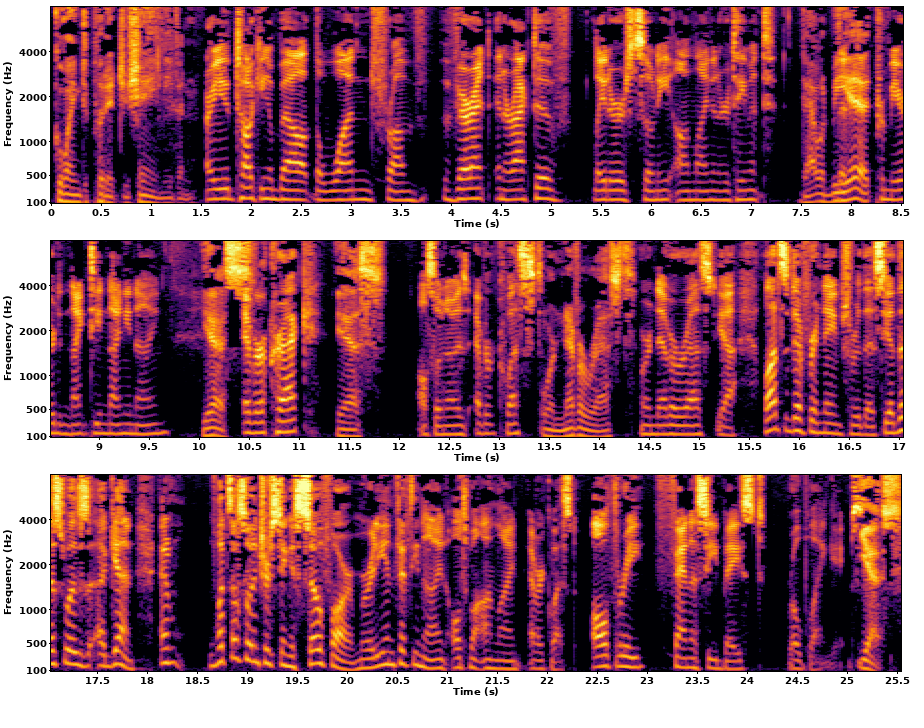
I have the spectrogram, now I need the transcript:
going to put it to shame. Even. Are you talking about the one from Verant Interactive, later Sony Online Entertainment? That would be that it. Premiered in 1999. Yes. Evercrack, Yes. Also known as EverQuest Or never rest. or Never Rest. Yeah, lots of different names for this. Yeah, this was again, and what's also interesting is so far Meridian 59, Ultima Online, EverQuest, all three fantasy-based role-playing games. Yes.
